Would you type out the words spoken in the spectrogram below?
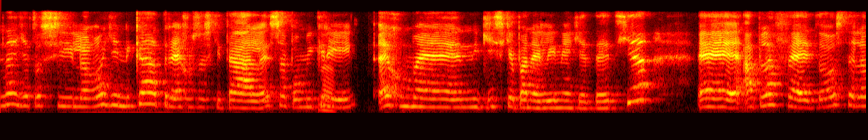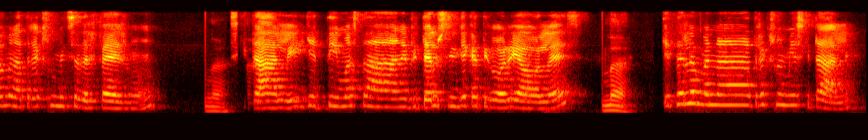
Ναι, για το σύλλογο. Γενικά τρέχω στα σκητάλες από μικρή. Ναι. Έχουμε νικήσει και πανελλήνια και τέτοια. Ε, απλά φέτος θέλαμε να τρέξουμε με τις αδερφές μου. Ναι. Σκητάλη, γιατί ήμασταν επιτέλους στην ίδια κατηγορία όλες. Ναι. Και θέλαμε να τρέξουμε μια σκητάλη.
